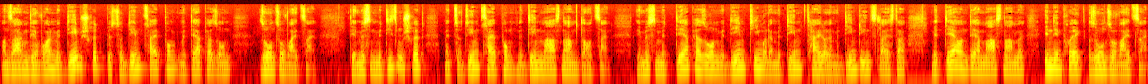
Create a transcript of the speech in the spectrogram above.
und sagen, wir wollen mit dem Schritt bis zu dem Zeitpunkt mit der Person so und so weit sein. Wir müssen mit diesem Schritt, mit zu dem Zeitpunkt, mit den Maßnahmen dort sein. Wir müssen mit der Person, mit dem Team oder mit dem Teil oder mit dem Dienstleister, mit der und der Maßnahme in dem Projekt so und so weit sein.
